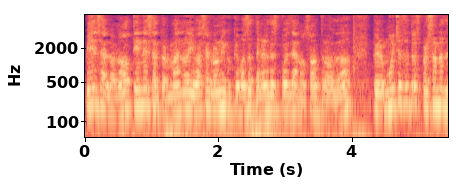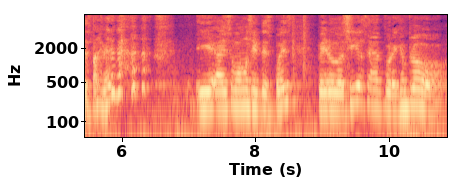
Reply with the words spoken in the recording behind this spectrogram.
piénsalo, ¿no? Tienes a tu hermano y va a ser lo único que vas a tener después de a nosotros, ¿no? Pero muchas otras personas les vale verga. y a eso vamos a ir después. Pero sí, o sea, por ejemplo,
